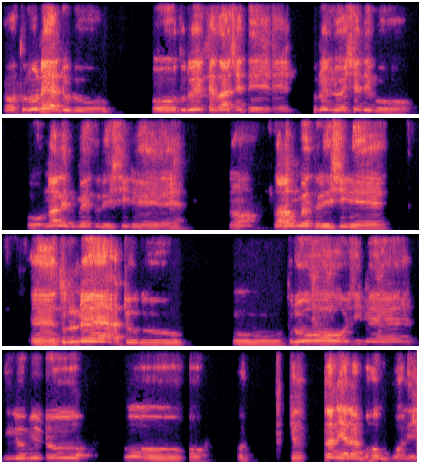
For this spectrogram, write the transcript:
ဟိုသူတို့နဲ့အတူတူဟိုသူတို့ရဲ့ခစားချက်တွေသူတို့လွယ်ချက်တွေကိုဟိုနားလည်ပေးမဲ့သူတွေရှိတယ် နော်နားထောင်မဲ့သူတွေရှိတယ်အဲသူတို့နဲ့အတူတူဟိုသူတို့ရှိပဲဒီလိုမျိုးဟိုခစားနေရတာမဟုတ်ဘူးပေါ့လေ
